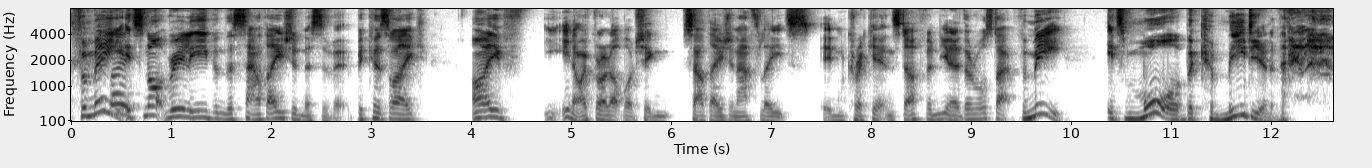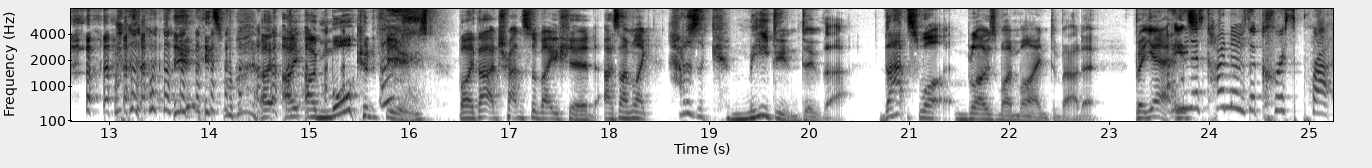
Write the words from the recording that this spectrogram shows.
For me, Like- it's not really even the South Asianness of it because, like, I've you know I've grown up watching South Asian athletes in cricket and stuff, and you know they're all stacked. For me, it's more the comedian of it. it's I, I, I'm more confused by that transformation as I'm like, how does a comedian do that? That's what blows my mind about it. But yeah, I mean, it's kind of the Chris Pratt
